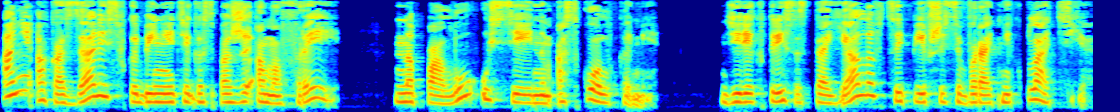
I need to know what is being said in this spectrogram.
Они оказались в кабинете госпожи Амафрей, на полу, усеянным осколками. Директриса стояла, вцепившись в воротник платья.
